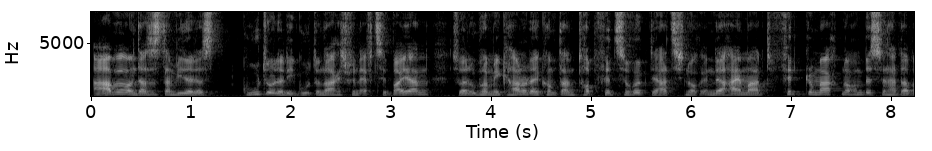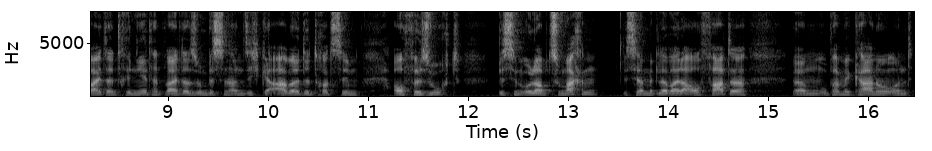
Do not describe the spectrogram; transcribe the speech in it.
Aber, und das ist dann wieder das gute oder die gute Nachricht für den FC Bayern, so ein Upamecano, der kommt dann topfit zurück. Der hat sich noch in der Heimat fit gemacht noch ein bisschen, hat da weiter trainiert, hat weiter so ein bisschen an sich gearbeitet, trotzdem auch versucht, bisschen Urlaub zu machen ist ja mittlerweile auch Vater, ähm, Upamecano, und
